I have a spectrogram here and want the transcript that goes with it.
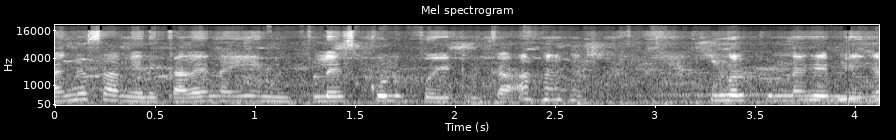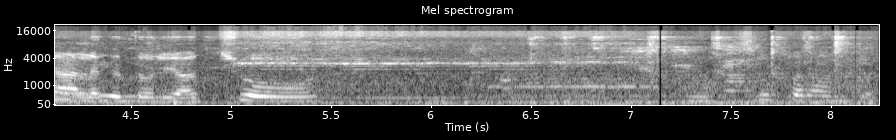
ரங்கசாமி எனக்கு கல்யாணம் ஆகி என் பிள்ளை ஸ்கூலுக்கு போயிட்டுருக்கா? உங்கள் புன்னகை மிக அழகு தோழி. அச்சோ. சூப்பராக இருக்கு.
